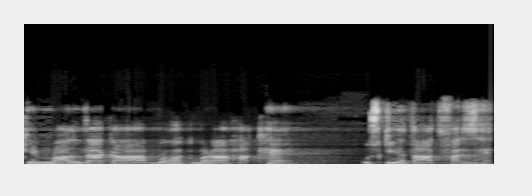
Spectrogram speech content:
کہ والدہ کا بہت بڑا حق ہے، اس کی اطاعت فرض ہے۔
